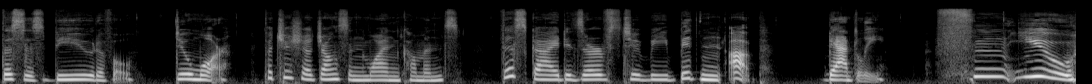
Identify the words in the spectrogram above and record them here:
"This is beautiful. Do more." Patricia Johnson One comments, "This guy deserves to be beaten up badly." you.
